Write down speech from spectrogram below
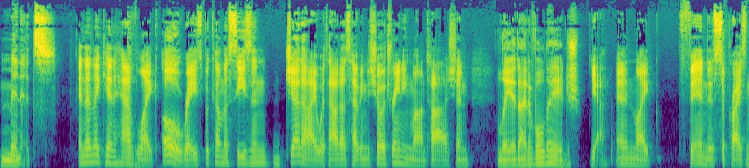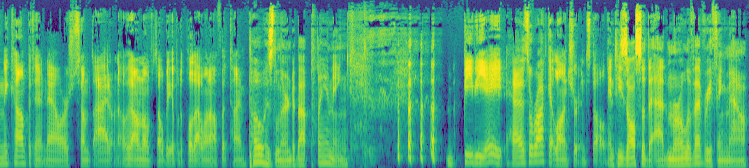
Minutes. And then they can have like, oh, Rey's become a seasoned Jedi without us having to show a training montage, and Leia died of old age. yeah, and like Finn is surprisingly competent now, or something. I don't know. I don't know if they'll be able to pull that one off with time. Poe has learned about planning, BB-8 has a rocket launcher installed. and he's also the admiral of everything now.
